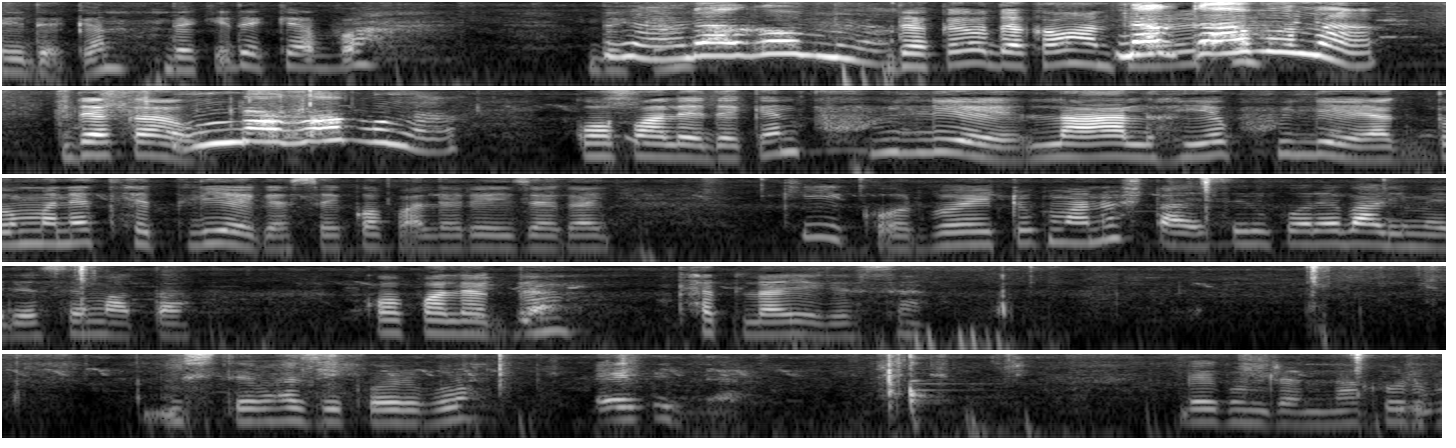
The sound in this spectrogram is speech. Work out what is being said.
এই দেখেন দেখি দেখি আব্বা। দেখেন। দেখাও দেখাও আন্টি দেখাও। কপালে দেখেন ফুলিয়ে লাল হয়ে ফুলিয়ে একদম মানে থেতলিয়ে গেছে কপালের এই জায়গায়। কি করব? এইটুক মানুষ টাইসের উপরে বাড়ি মেরেছে মাথা। কপাল একদম থেতলাইয়ে গেছে। মিস্তে ভাজি করব। বেগুন রান্না করব।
